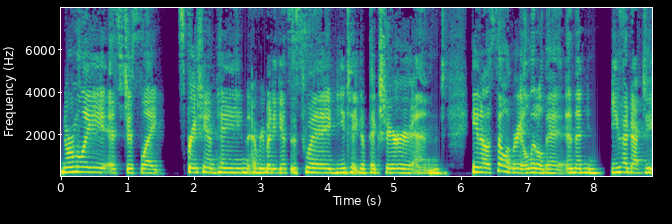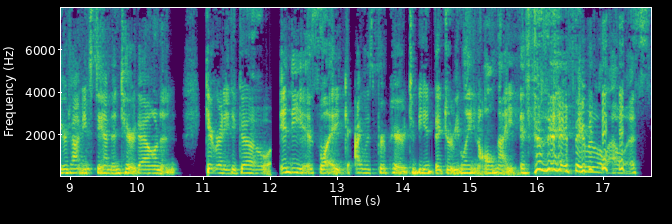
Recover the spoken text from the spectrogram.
Normally it's just like spray champagne, everybody gets a swig, you take a picture and, you know, celebrate a little bit. And then you head back to your time, you stand and tear down and get ready to go. Indy is like, I was prepared to be in victory lane all night if, if they would allow us.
